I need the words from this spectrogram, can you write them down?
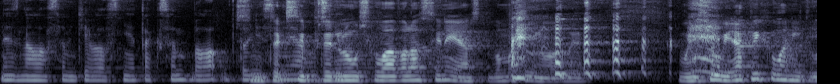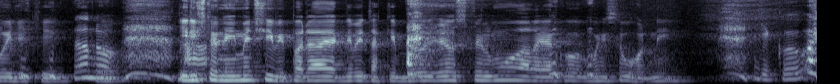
neznala jsem tě vlastně, tak jsem byla úplně... Jsem, tak si před mnou schovávala syny, já si to pamatuju, no, ale oni jsou jinak vychovaný, tvoje děti. Ano. No. I když ten nejmenší vypadá, jak kdyby taky byl, že z filmu, ale jako oni jsou hodný. Děkuju.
